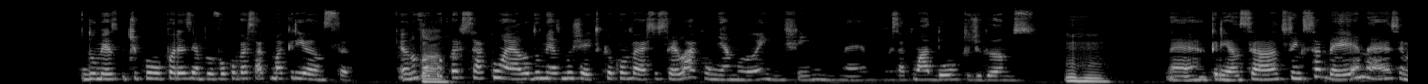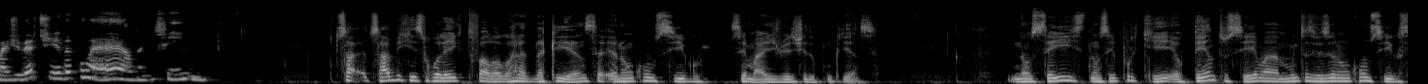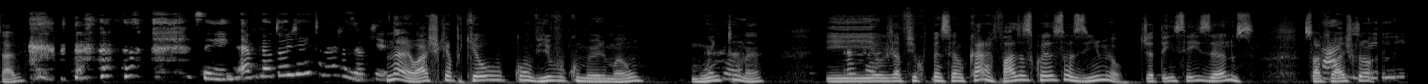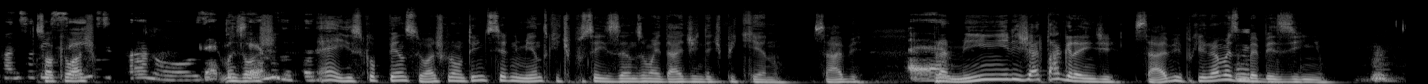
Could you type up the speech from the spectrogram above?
Do mesmo, tipo, por exemplo, eu vou conversar com uma criança. Eu não tá. vou conversar com ela do mesmo jeito que eu converso, sei lá, com minha mãe, enfim, né? Conversar com um adulto, digamos. Uhum. Né? A criança, tu tem que saber, né? Ser mais divertida com ela, enfim. Sabe que esse rolê que tu falou agora da criança, eu não consigo ser mais divertido com criança. Não sei, não sei porquê. Eu tento ser, mas muitas vezes eu não consigo, sabe? Sim. É porque é o teu jeito, né? Fazer o quê? Não, eu acho que é porque eu convivo com meu irmão muito, uhum. né? E uhum. eu já fico pensando, cara, faz as coisas sozinho, meu. Tu já tem seis anos. Só que Tadinho, eu acho que eu Só que eu acho. Anos, é Mas eu acho. É isso que eu penso. Eu acho que eu não tenho discernimento que, tipo, seis anos é uma idade ainda de pequeno, sabe? É... Pra mim, ele já tá grande, sabe? Porque ele não é mais um hum. bebezinho.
